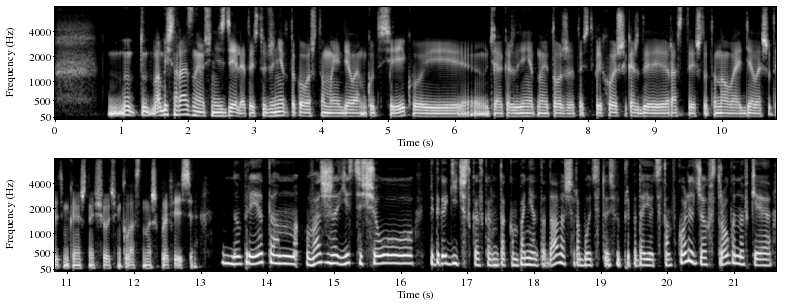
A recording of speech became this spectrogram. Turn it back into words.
Ну, тут обычно разные очень изделия. То есть тут же нет такого, что мы делаем какую-то серийку, и у тебя каждый день одно и то же. То есть ты приходишь, и каждый раз ты что-то новое делаешь. Вот этим, конечно, еще очень классно наша профессия. Но при этом у вас же есть еще педагогическая, скажем так, компонента да, в вашей работе. То есть вы преподаете там в колледжах, в Строгановке.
